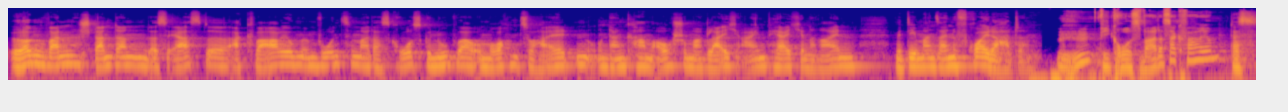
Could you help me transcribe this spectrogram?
irgendwann stand dann das erste Aquarium im Wohnzimmer, das groß genug war, um Rochen zu halten. Und dann kam auch schon mal gleich ein Pärchen rein, mit dem man seine Freude hatte. Mhm. Wie groß war das Aquarium? Das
